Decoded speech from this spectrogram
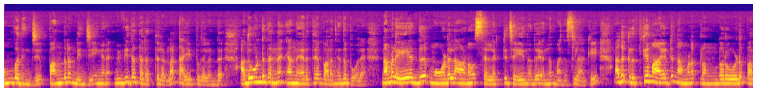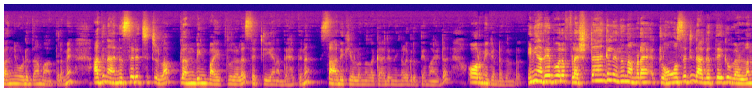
ഒമ്പത് ഇഞ്ച് പന്ത്രണ്ട് ഇഞ്ച് ഇങ്ങനെ വിവിധ തരത്തിലുള്ള ടൈപ്പുകളുണ്ട്. അതുകൊണ്ട് തന്നെ ഞാൻ നേരത്തെ പറഞ്ഞതുപോലെ നമ്മൾ ഏത് മോഡലാണോ സെലക്ട് ചെയ്യുന്നത് എന്ന് മനസ്സിലാക്കി അത് കൃത്യമായിട്ട് നമ്മുടെ പ്ലംബറോട് പറഞ്ഞു കൊടുത്താൽ മാത്രമേ അതിനനുസരിച്ചിട്ടുള്ള പ്ലംബിംഗ് പൈപ്പുകൾ സെറ്റ് ചെയ്യാൻ അദ്ദേഹത്തിന് സാധിക്കുകയുള്ളൂ എന്നുള്ള കാര്യം നിങ്ങൾ കൃത്യമായിട്ട് ഓർമ്മിക്കേണ്ടതുണ്ട്. ഇനി അതേപോലെ ഫ്ലഷ് ടാങ്കിൽ നിന്ന് നമ്മുടെ ക്ലോസറ്റിന്റെ അകത്തേക്ക് വെള്ളം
